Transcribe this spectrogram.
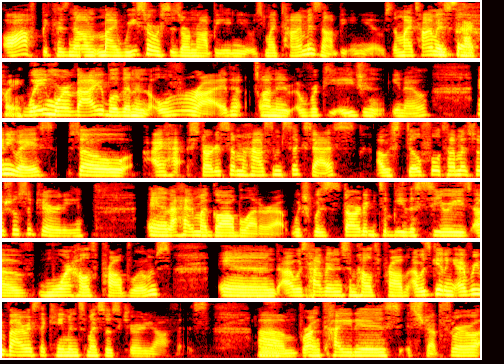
off because now my resources are not being used. My time is not being used. And my time is exactly. way more valuable than an override on a, a rookie agent, you know? Anyways, so I ha- started some, have some success. I was still full time at Social Security and I had my gallbladder out, which was starting to be the series of more health problems. And I was having some health problems. I was getting every virus that came into my Social Security office yeah. um, bronchitis, strep throat,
